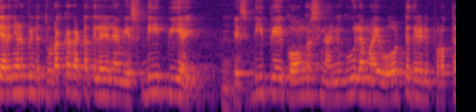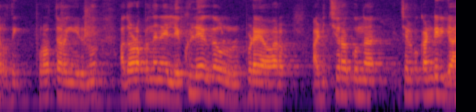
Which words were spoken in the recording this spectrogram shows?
തെരഞ്ഞെടുപ്പിന്റെ തുടക്കഘട്ടത്തിലെല്ലാം S D P I S D P I കോൺഗ്രസിന് അനുകൂലമായി വോട്ട് തേടി പുറത്തിറങ്ങി പുറത്തിറങ്ങിയിരുന്നു. അതോടൊപ്പം തന്നെ ലഘുലേഖകൾ ഉൾപ്പെടെ അവർ അടിച്ചിറക്കുന്ന ചിലപ്പോൾ കണ്ടിരിക്കുക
